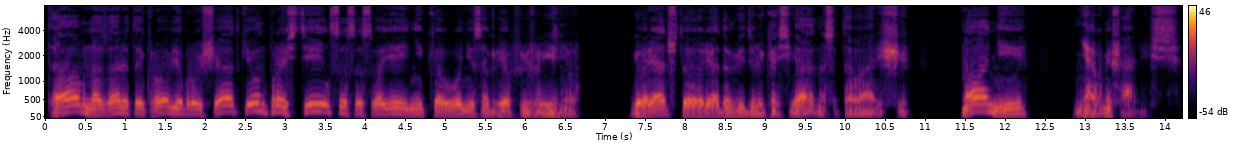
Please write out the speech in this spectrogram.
Там, на залитой кровью брусчатке, он простился со своей никого не согревшей жизнью. Говорят, что рядом видели Касьяна со товарищи, но они не вмешались.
